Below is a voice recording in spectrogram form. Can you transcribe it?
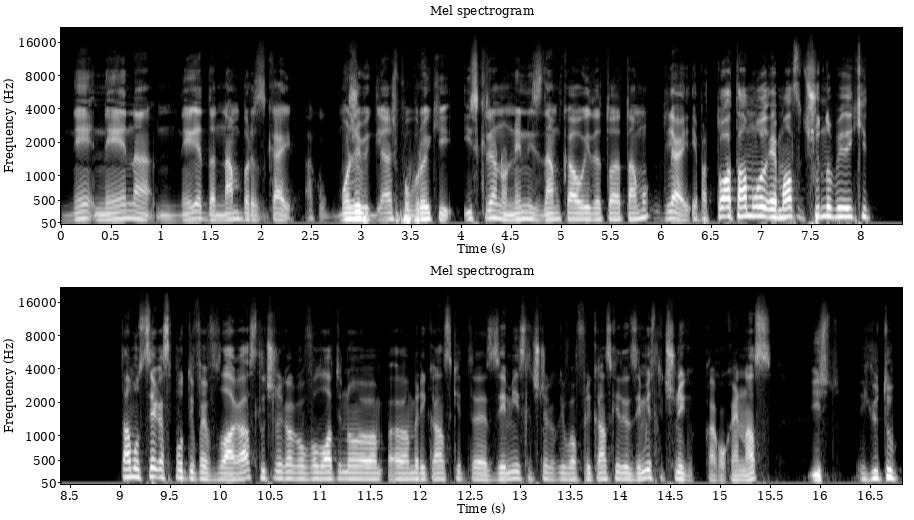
не не е на не е да numbers guy. Ако може би гледаш по бројки, искрено не ни знам како иде тоа таму. Гледај, е па тоа таму е малце чудно бидејќи таму сега Spotify влага, слично како во латиноамериканските земји, слично како и во африканските земји, слично како кај нас. Исто. YouTube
